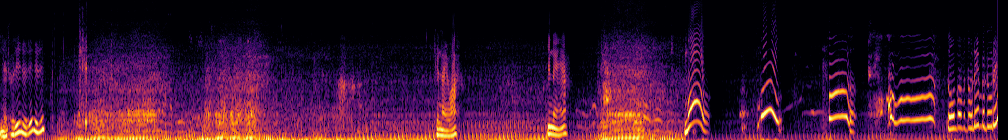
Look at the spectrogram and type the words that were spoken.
เดี๋ยวดูดิดูดิดูดิ อยู่ไหนวะ อยู่ไหนฮะโมโมโมโอ้โหลงเปิดประตูดิประตูดิ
